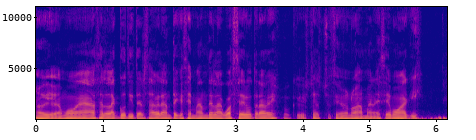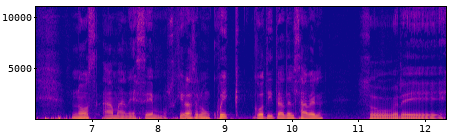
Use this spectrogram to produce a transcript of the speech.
Ok, vamos a hacer las gotitas del saber antes que se mande el aguacero otra vez. Porque, chacho, si no nos amanecemos aquí. Nos amanecemos. Quiero hacer un quick gotitas del saber sobre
